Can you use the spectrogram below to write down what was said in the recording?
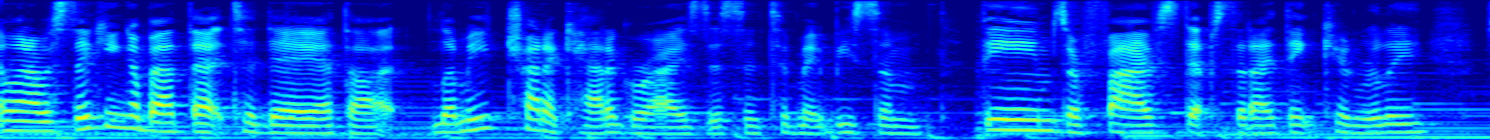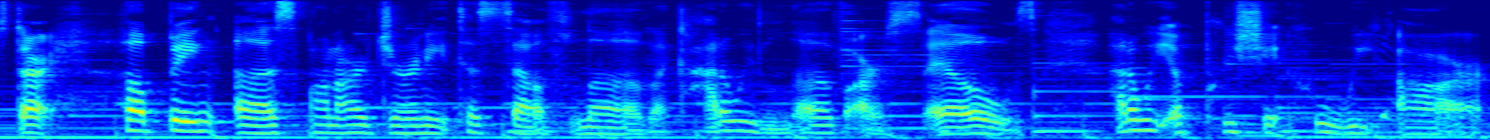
And when I was thinking about that today, I thought, let me try to categorize this into maybe some themes or five steps that I think can really start helping us on our journey to self love. Like, how do we love ourselves? How do we appreciate who we are?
